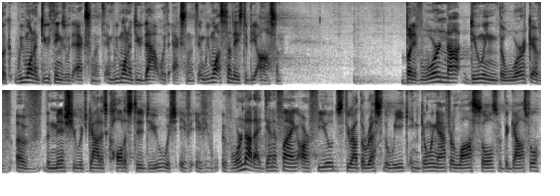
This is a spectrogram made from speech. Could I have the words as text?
Look, we want to do things with excellence and we want to do that with excellence and we want Sundays to be awesome. But if we're not doing the work of, of the ministry which God has called us to do, which if, if, if we're not identifying our fields throughout the rest of the week and going after lost souls with the gospel,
